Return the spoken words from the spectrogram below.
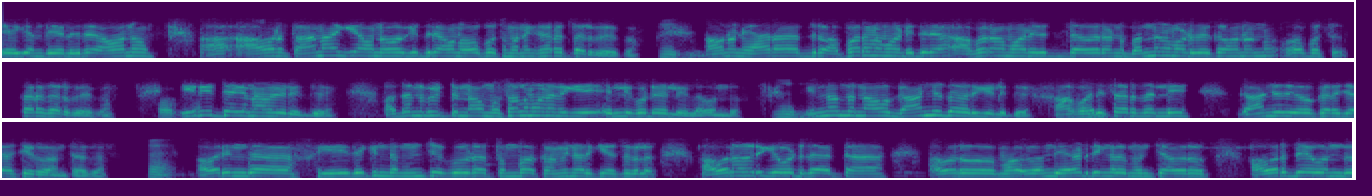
ಹೇಗಂತ ಹೇಳಿದ್ರೆ ಅವನು ಅವನು ತಾನಾಗಿ ಅವನು ಹೋಗಿದ್ರೆ ಅವನು ವಾಪಸ್ ಮನೆಗೆ ಕರೆ ತರಬೇಕು. ಅವನನ್ನು ಯಾರಾದ್ರೂ ಅಪಹರಣ ಮಾಡಿದ್ರೆ ಅಪಹರಣ ಮಾಡಿದ್ದವರನ್ನು ಬಂಧನ ಮಾಡಬೇಕು ಅವನನ್ನು ವಾಪಸ್ ಕರೆ ತರಬೇಕು. ಈ ರೀತಿಯಾಗಿ ನಾವು ಹೇಳಿದ್ವಿ. ಅದನ್ನು ಬಿಟ್ಟು ನಾವು ಮುಸಲ್ಮಾನರಿಗೆ ಎಲ್ಲಿ ಕೂಡ ಹೇಳಿಲ್ಲ ಒಂದು. ಇನ್ನೊಂದು ನಾವು ಗಾಂಜಾದವರಿಗೆ ಹೇಳಿದ್ವಿ. ಆ ಪರಿಸರದಲ್ಲಿ ಗಾಂಜಾದ ಯುವಕರು ಜಾಸ್ತಿ ಇರುವಂತದ್ದು. ಅವರಿಂದ ಇದಕ್ಕಿಂತ ಮುಂಚೆ ಕೂಡ ತುಂಬಾ ಕಮ್ಯುನಲ್ ಕೇಸುಗಳು ಅವರವರಿಗೆ ಹೊಡೆದಾಟ ಅವರು ಒಂದು ಎರಡು ತಿಂಗಳ ಮುಂಚೆ ಅವರು ಅವರದೇ ಒಂದು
